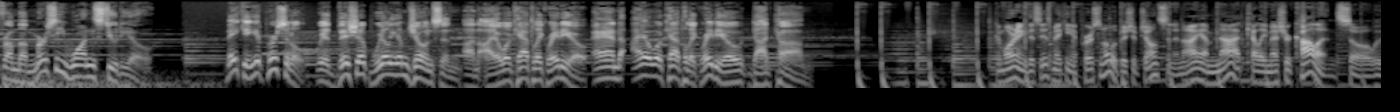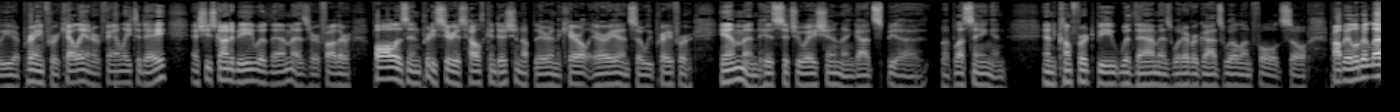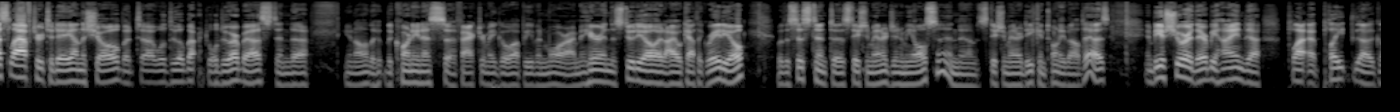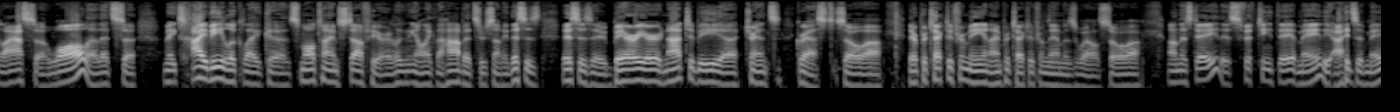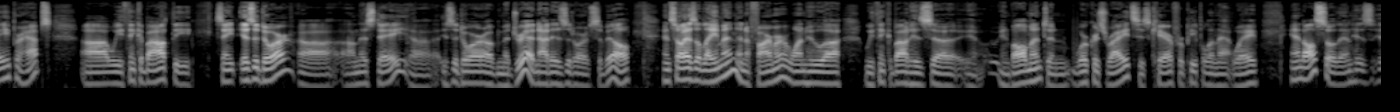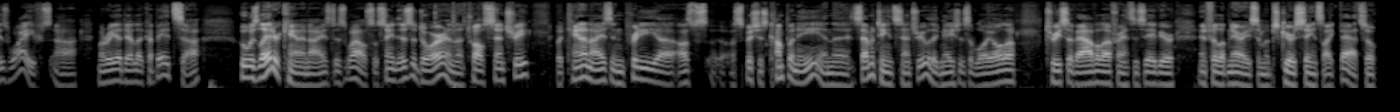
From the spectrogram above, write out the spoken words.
From the Mercy One studio. Making it personal with Bishop William Joensen on Iowa Catholic Radio and iowacatholicradio.com. Good morning. This is Making It Personal with Bishop Joensen, and I am not Kelly Mescher Collins. So we are praying for Kelly and her family today as she's going to be with them as her father Paul is in pretty serious health condition up there in the Carroll area, and so we pray for him and his situation and God's uh, blessing and and comfort be with them as whatever God's will unfolds. So probably a little bit less laughter today on the show, but uh, we'll do we'll do our best and. Uh, you know, the, the corniness uh, factor may go up even more. I'm here in the studio at Iowa Catholic Radio with Assistant uh, Station Manager Jimmy Olson and uh, Station Manager Deacon Tony Valdez. And be assured, they're behind a pl- plate uh, glass uh, wall uh, that's makes Hy-Vee look like small time stuff here, you know, like the Hobbits or something. This is this is a barrier not to be transgressed. So they're protected from me, and I'm protected from them as well. So on this day, this 15th day of May, the Ides of May, perhaps. Uh, we think about the Saint Isidore uh, on this day, uh, Isidore of Madrid, not Isidore of Seville. And so, as a layman and a farmer, one who uh, we think about his uh, you know, involvement in workers' rights, his care for people in that way, and also then his his wife, Maria de la Cabeza who was later canonized as well. So Saint Isidore in the 12th century, but canonized in pretty uh, auspicious company in the 17th century with Ignatius of Loyola, Teresa of Avila, Francis Xavier, and Philip Neri, some obscure saints like that. So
